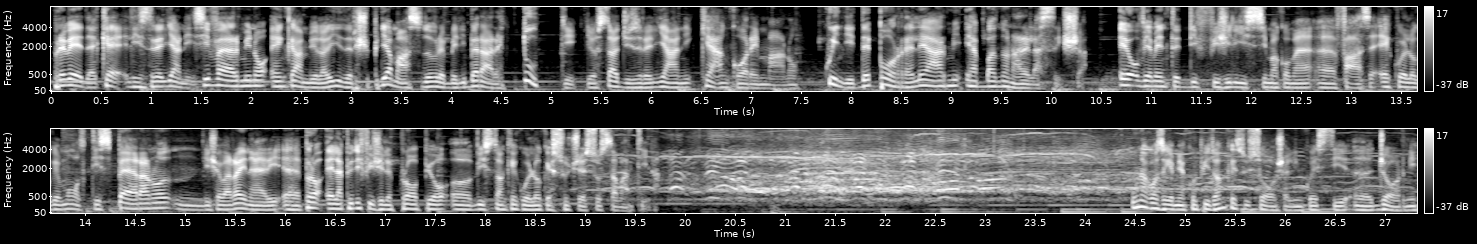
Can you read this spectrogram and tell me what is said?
Prevede che gli israeliani si fermino e in cambio la leadership di Hamas dovrebbe liberare tutti gli ostaggi israeliani che ha ancora in mano. Quindi deporre le armi e abbandonare la striscia. È ovviamente difficilissima come eh, fase, è quello che molti sperano, mm, diceva Raineri, eh, però è la più difficile proprio eh, visto anche quello che è successo stamattina. Una cosa che mi ha colpito anche sui social in questi eh, giorni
